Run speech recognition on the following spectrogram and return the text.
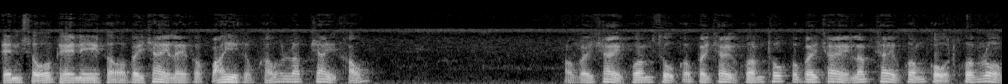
เป็นโสเพเนเขาเอาไปใช้อะไรก็ไปกับเขารับใช้เขา เอาไปใช้ความสุขเอาไปใช้ความทุกข์เอาไปใช้รับใช้ความโกรธความโลภ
